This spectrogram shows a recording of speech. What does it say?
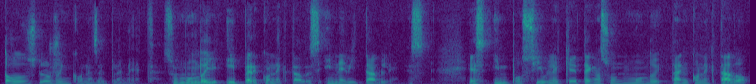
todos los rincones del planeta. Es un mundo hiperconectado, es inevitable, es, es imposible que tengas un mundo tan conectado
